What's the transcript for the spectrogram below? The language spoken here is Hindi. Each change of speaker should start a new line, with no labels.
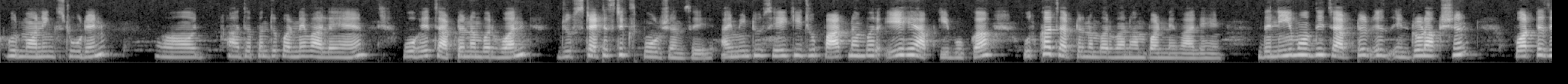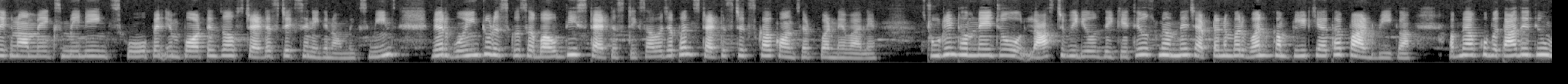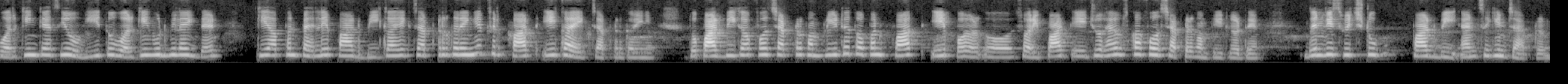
Good morning student. आज अपन जो पढ़ने वाले हैं, वो है चैप्टर नंबर वन, जो स्टेटिस्टिक्स पोर्शन से। आई मीन टू से कि जो पार्ट नंबर ए है आपकी बुक का, उसका चैप्टर नंबर वन हम पढ़ने वाले हैं। The name of the chapter is introduction what is economics meaning scope and importance of statistics in economics means we are going to discuss about the statistics आज अपन स्टेटिस्टिक्स का कॉन्सेप्ट पढ़ने वाले हैं। स्टूडेंट हमने जो लास्ट वीडियोस देखे थे, उसमें हमने चैप्टर नंबर वन कंप्लीट किया था पार्ट बी का। अब मैं आपको बता देती हूँ वर्किंग कैसी होगी? तो working would be like that कि अपन पहले पार्ट बी का एक चैप्टर करेंगे, फिर पार्ट ए का एक चैप्टर करेंगे। तो पार्ट बी का फ़र्स्ट चैप्टर कंप्लीट है तो अपन पार्ट ए पर सॉरी पार्ट ए जो है, उसका फ़र्स्ट चैप्टर कंप्लीट करते हैं। Then we switch to part B and second chapter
